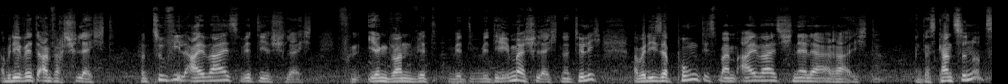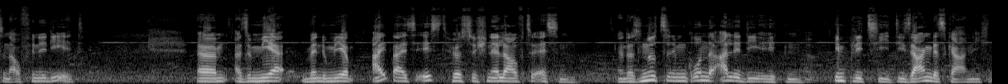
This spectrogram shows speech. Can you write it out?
Aber dir wird einfach schlecht. Von zu viel Eiweiß wird dir schlecht. Von irgendwann wird, wird, wird dir immer schlecht, natürlich. Aber dieser Punkt ist beim Eiweiß schneller erreicht. Und das kannst du nutzen, auch für eine Diät. Ähm, also mehr, wenn du mehr Eiweiß isst, hörst du schneller auf zu essen. Und das nutzen im Grunde alle Diäten, implizit, die sagen das gar nicht.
